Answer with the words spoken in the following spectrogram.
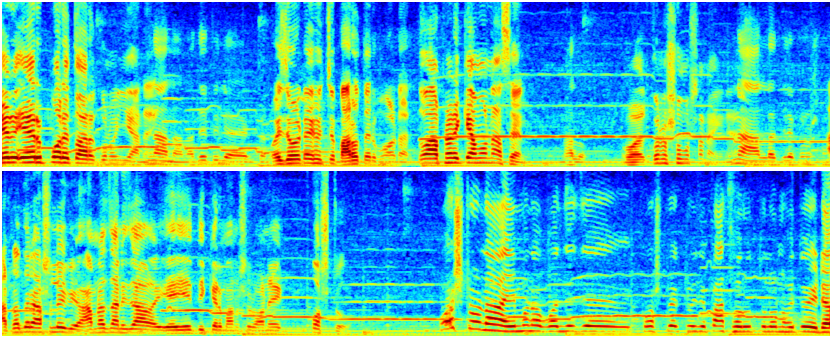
এর এর পরে তো আর কোনো ইয়া নাই। না না না তেতুলিয়া একদম। ওই যে ওটাই হচ্ছে ভারতের বর্ডার তো আপনারা কেমন আছেন? ভালো। কোনো সমস্যা নাই না? আল্লাহ দিলে কোনো আপনাদের আসলে আমরা জানি যে এই দিকের মানুষের অনেক কষ্ট। কষ্ট নাই মনে করেন যে- যে কষ্ট একটু যে পাথর উত্তোলন হয়তো এটা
